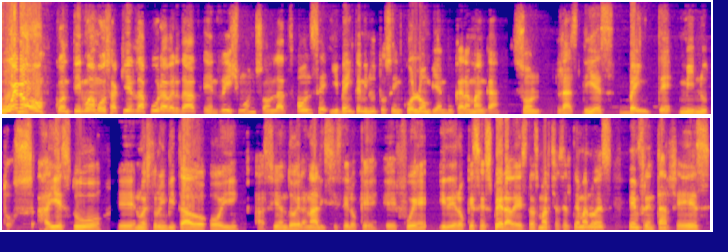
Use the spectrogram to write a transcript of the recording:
Bueno, continuamos aquí en La Pura Verdad en Richmond. Son las 11 y 20 minutos. En Colombia, en Bucaramanga, son las 10, 20 minutos. Ahí estuvo eh, nuestro invitado hoy haciendo el análisis de lo que eh, fue y de lo que se espera de estas marchas. El tema no es enfrentarse, es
